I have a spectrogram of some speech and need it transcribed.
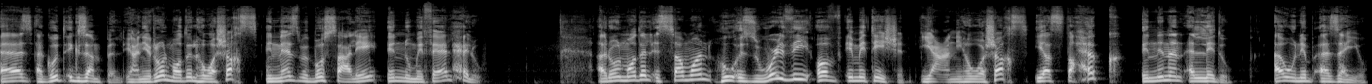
as a good example. يعني ال role model هو شخص الناس بتبص عليه إنه مثال حلو. A role model is someone who is worthy of imitation. يعني هو شخص يستحق إننا نقلده أو نبقى زيه.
